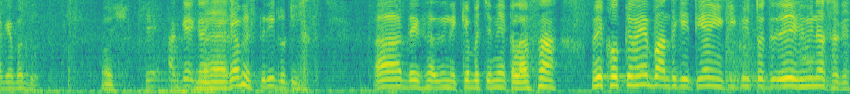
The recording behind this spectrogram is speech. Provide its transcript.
ਅੱਗੇ ਵਧੋ। ਅੱਛਾ ਤੇ ਅੱਗੇ ਮੈਂ ਕਿਹਾ ਮਿਸਤਰੀ ਰੋਟੀ ਆ ਦੇਖ ਸਕਦੇ ਨਿੱਕੇ ਬੱਚੇ ਦੀਆਂ ਕਲਾਸਾਂ। ਵੇਖੋ ਕਿਵੇਂ ਬੰਦ ਕੀਤੀਆਂ ਹੋਈਆਂ ਕਿ ਕੋਈ ਤਾਂ ਦੇਖ ਵੀ ਨਾ ਸਕੇ।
